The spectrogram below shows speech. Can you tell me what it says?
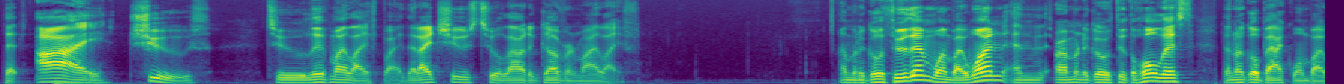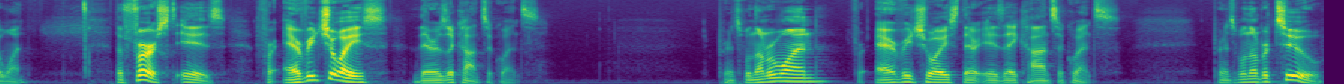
that I choose to live my life by, that I choose to allow to govern my life. I'm going to go through them one by one, and I'm going to go through the whole list, then I'll go back one by one. The first is for every choice, there is a consequence. Principle number one for every choice, there is a consequence. Principle number two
